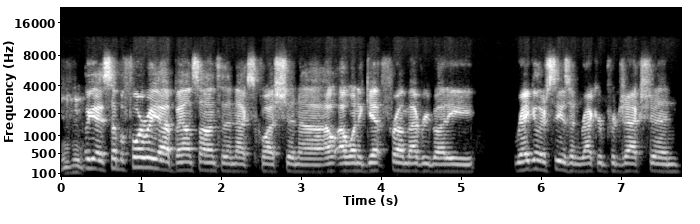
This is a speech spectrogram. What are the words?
Mhm. Okay, so before we uh, bounce on to the next question, uh, I, I want to get from everybody regular season record projection,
